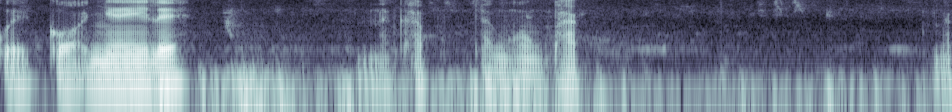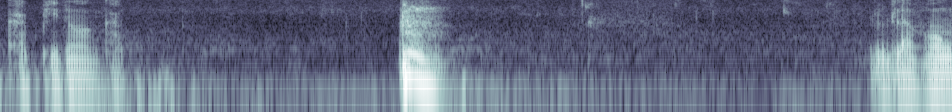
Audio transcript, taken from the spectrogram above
กล้วยเกาะใหญ่เลย นะครับหลังห้องพักนะครับพี่น้องครับอยู่หลังห้อง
